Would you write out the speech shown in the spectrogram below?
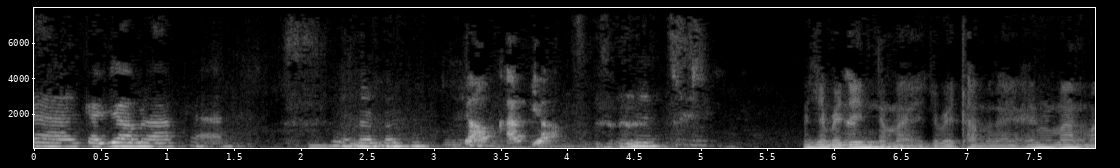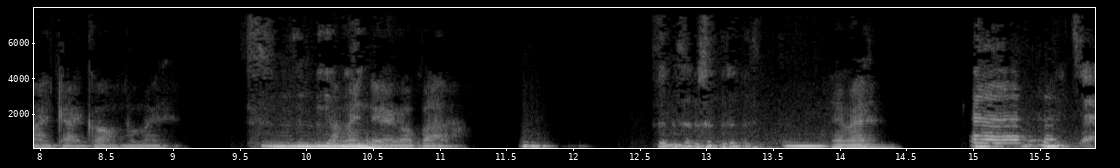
ค่ะก็ยอมรับค่ะ ยอมครับยอมจะไปดิ้นทำไม จะไปทำอะไรให้มากมายกายกองทำไมทำให้เหนื่อยเปล่าใช่ไหมเออใช่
